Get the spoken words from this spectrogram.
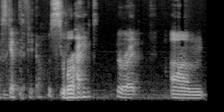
I skipped a few. Right. Right. Um,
